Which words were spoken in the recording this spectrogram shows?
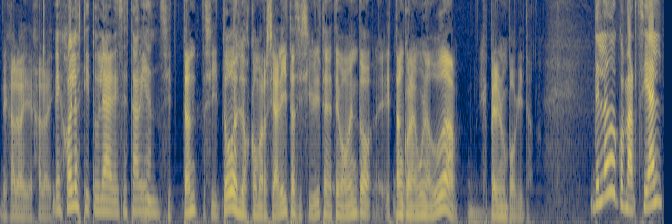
Déjalo ahí, déjalo ahí. Dejó los titulares, está Sí. bien. Si, tan- si todos los comercialistas y civilistas en este momento están con alguna duda, esperen un poquito. Del lado comercial,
